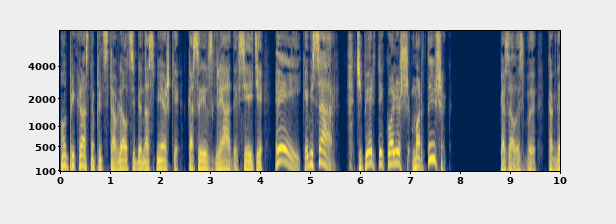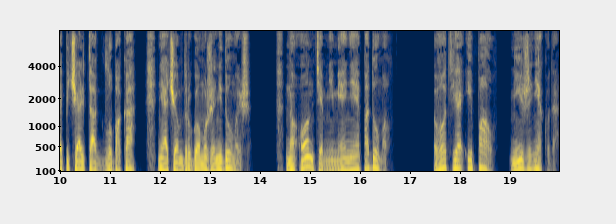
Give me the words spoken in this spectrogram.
Он прекрасно представлял себе насмешки, косые взгляды, все эти «Эй, комиссар, теперь ты колешь мартышек?» Казалось бы, когда печаль так глубока, ни о чем другом уже не думаешь. Но он, тем не менее, подумал. «Вот я и пал, ниже некуда».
